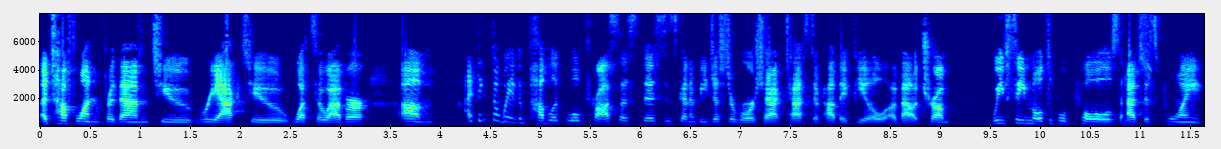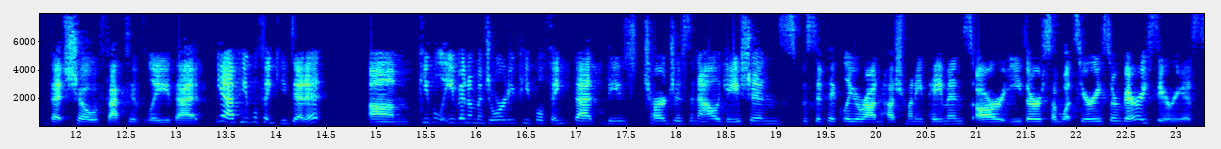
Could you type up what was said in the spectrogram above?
a tough one for them to react to whatsoever. Um, I think the way the public will process this is going to be just a Rorschach test of how they feel about Trump. we've seen multiple polls yes. at this point that show effectively that, yeah, people think he did it. Um, people, even a majority of people think that these charges and allegations, specifically around hush money payments, are either somewhat serious or very serious.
